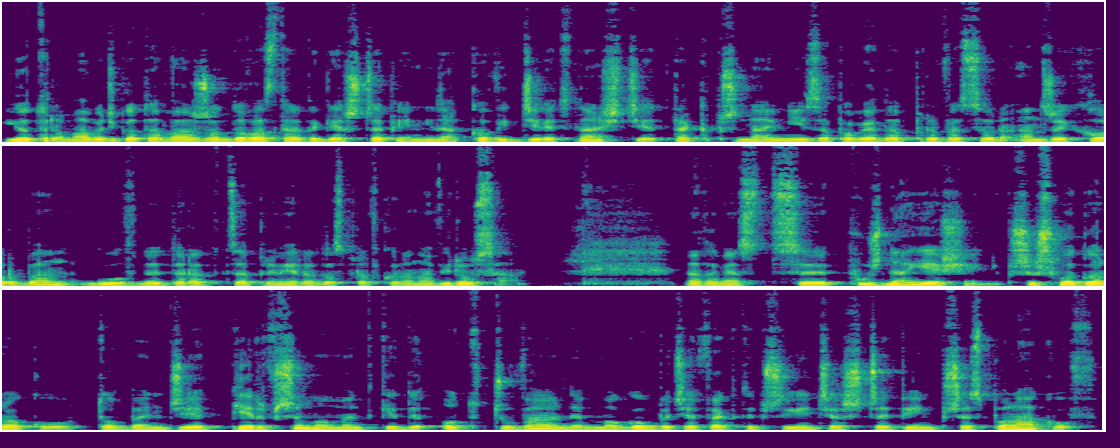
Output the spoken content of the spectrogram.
Jutro ma być gotowa rządowa strategia szczepień na COVID-19, tak przynajmniej zapowiada profesor Andrzej Horban, główny doradca premiera do spraw koronawirusa. Natomiast y, późna jesień przyszłego roku to będzie pierwszy moment, kiedy odczuwalne mogą być efekty przyjęcia szczepień przez Polaków.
